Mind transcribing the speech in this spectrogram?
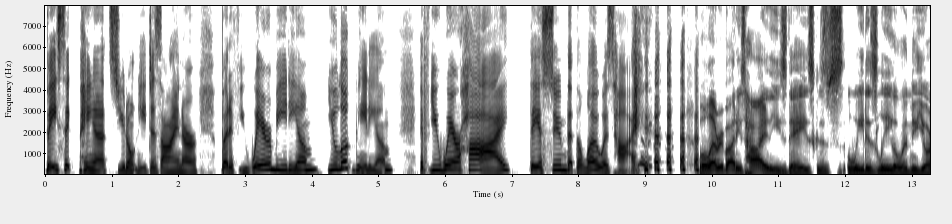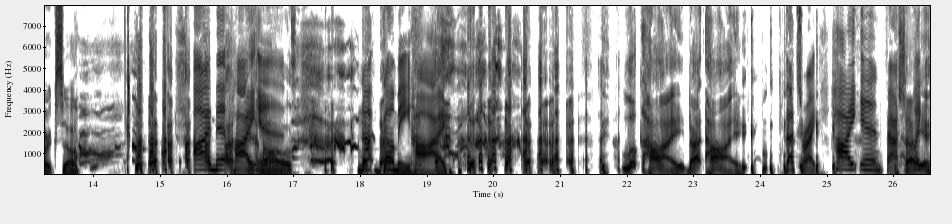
Basic pants, you don't need designer. But if you wear medium, you look medium. If you wear high, they assume that the low is high. well, everybody's high these days because weed is legal in New York. So I meant high oh. end, Oh. not gummy high. look high, not high. That's right. High end fashion, like, High-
